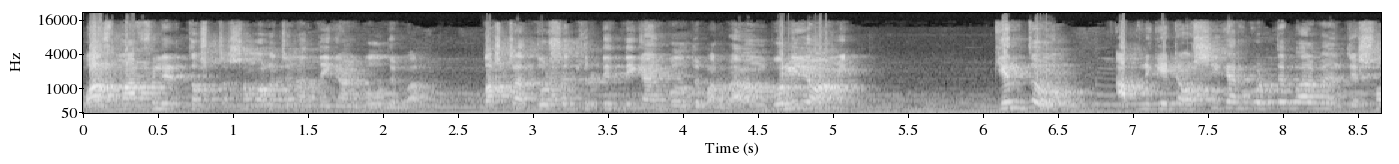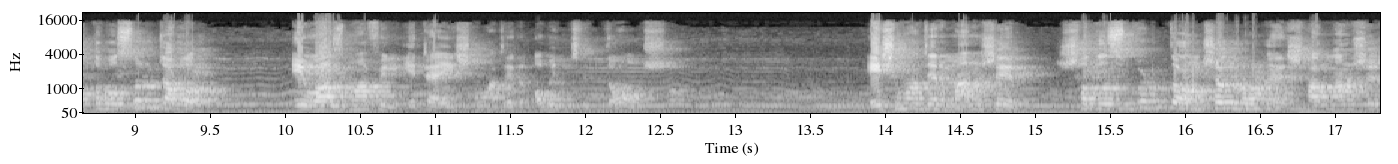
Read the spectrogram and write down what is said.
ওয়াজ মাহফিলের দশটা সমালোচনার দিকে আমি বলতে পারব, দশটা দোষের ত্রুটির দিকে আমি বলতে পারব, এবং বলিও আমি। কিন্তু আপনি কি এটা অস্বীকার করতে পারবেন যে শত বছর যাবৎ এই ওয়াজ মাহফিল এটা এই সমাজের অবিচ্ছেদ্য অংশ? এই সমাজের মানুষের স্বতঃস্ফূর্ত অংশগ্রহণে মানুষের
